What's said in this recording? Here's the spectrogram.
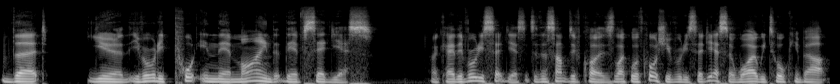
that you know you've already put in their mind that they've said yes. Okay, they've already said yes. It's an assumptive close. It's like, well, of course you've already said yes. So why are we talking about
